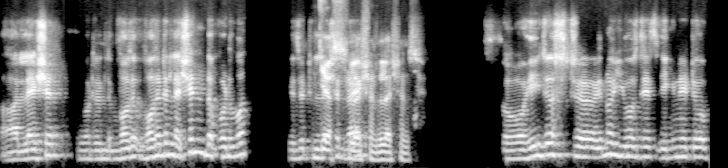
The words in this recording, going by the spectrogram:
uh, Leshen. What was it? Was it a Leshen, the wood one? Is it Leshen? Yes, Leshen, right? lessons, lessons. So he just uh, you know used his Igni to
